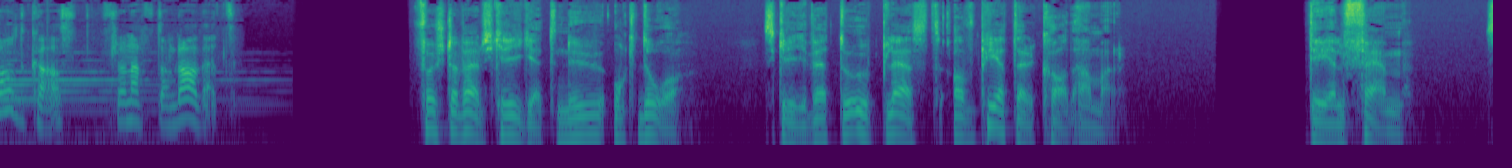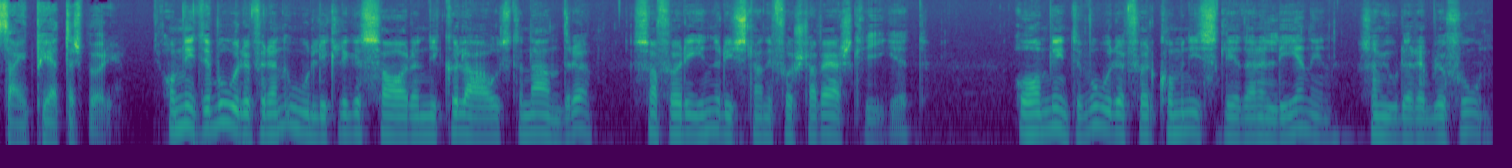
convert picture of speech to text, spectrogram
podcast från Aftonbladet. Första världskriget nu och då. Skrivet och uppläst av Peter Kadhammar. Del 5. Sankt Petersburg. Om det inte vore för den olycklige tsaren Nikolaus II som förde in Ryssland i första världskriget och om det inte vore för kommunistledaren Lenin som gjorde revolution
